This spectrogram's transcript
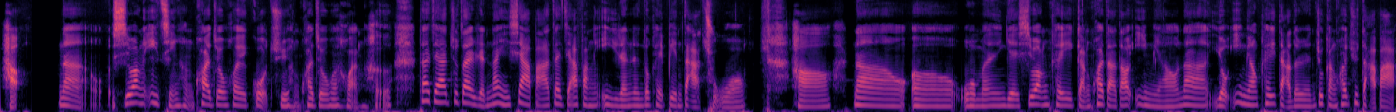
好。那希望疫情很快就会过去，很快就会缓和，大家就再忍耐一下吧，在家防疫，人人都可以变大厨哦。好，那呃，我们也希望可以赶快打到疫苗。那有疫苗可以打的人就赶快去打吧。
